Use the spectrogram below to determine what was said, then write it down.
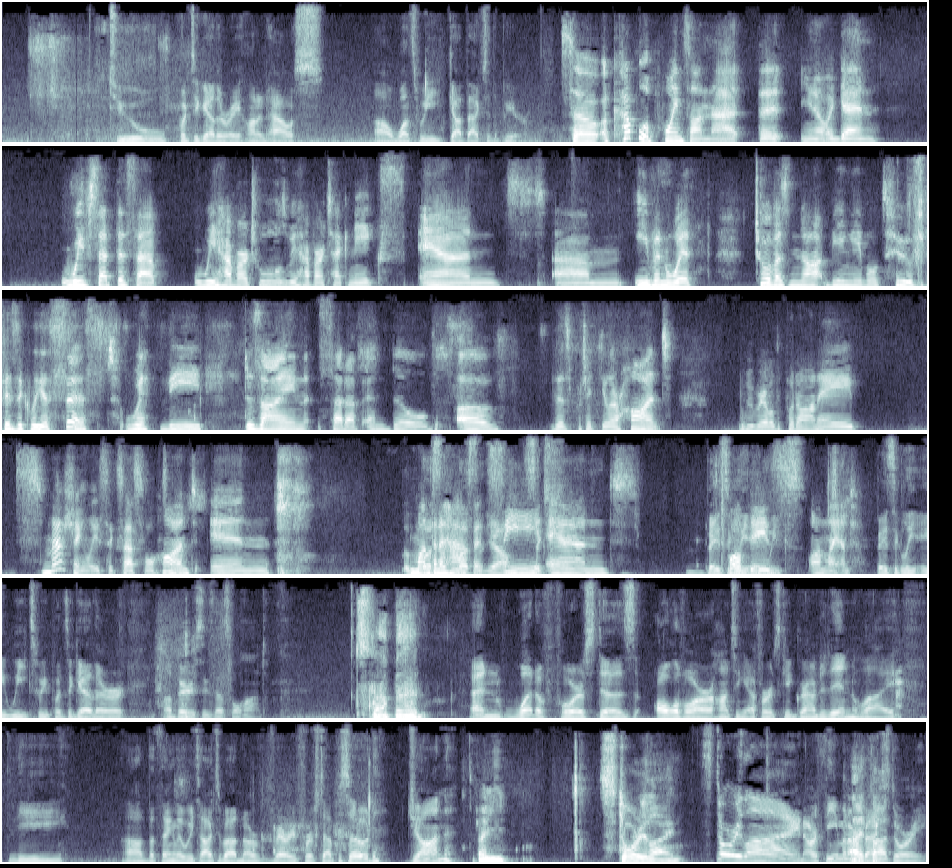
to put together a haunted house uh, once we got back to the pier. So a couple of points on that. That you know, again, we've set this up. We have our tools. We have our techniques, and um, even with two of us not being able to physically assist with the design, setup, and build of this particular haunt, we were able to put on a smashingly successful haunt in a month Less and a half than- at yeah, sea six- and Basically 12 eight days weeks. on land. Basically eight weeks. We put together a very successful haunt. It's not bad. And what, of course, does all of our hunting efforts get grounded in? Why, the uh, the thing that we talked about in our very first episode, John, Are you storyline? storyline, our theme and our I thought- backstory.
